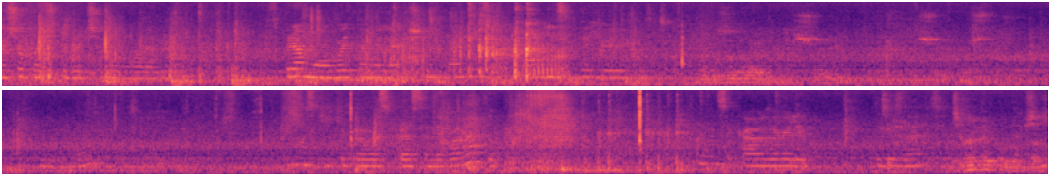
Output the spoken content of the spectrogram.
про що хочете більше говорити? Спрямовуйте мене, якщо не так. Питання ну, про вас преса небагато, цікаво взагалі дізнатися, чому так.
